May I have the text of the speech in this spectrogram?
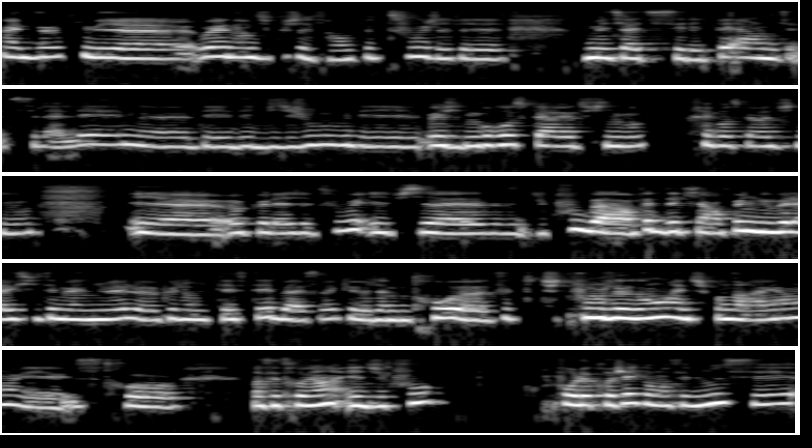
Ouais, ouf. Mais euh, ouais, non, du coup, j'ai fait un peu de tout. J'ai fait métier à tisser les perles, métier à tisser la laine, euh, des, des bijoux, des... Ouais, j'ai une grosse période Fimo, très grosse période Fimo et euh, au collège et tout. Et puis euh, du coup, bah en fait, dès qu'il y a un peu une nouvelle activité manuelle euh, que j'ai envie de tester, bah c'est vrai que j'aime trop. tu te plonges dedans et tu penses à rien et c'est trop, enfin, c'est trop bien. Et du coup, pour le crochet, comment c'est venu, c'est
